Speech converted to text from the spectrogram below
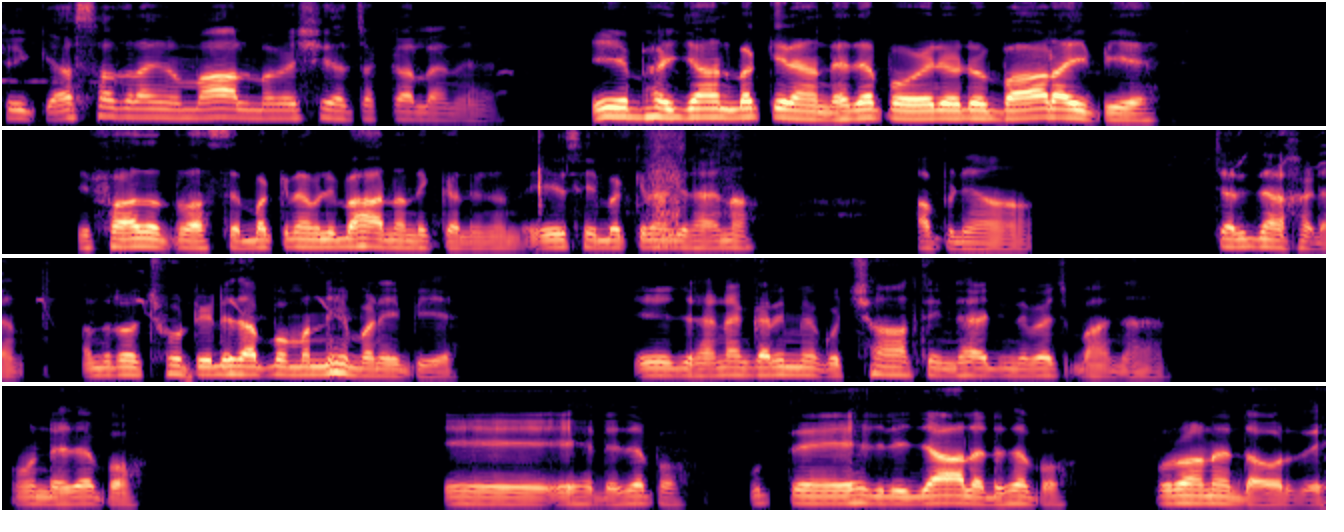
ٹھیک ہے اسا طرح میں مال مویشی چکر لینے ہیں۔ یہ بھائی جان بکری رہنے دے پو ایڈو ایڈو باڑ آئی پی ہے۔ حفاظت واسطے بکریاں والی باہر نہ نکل یہ سی بکریاں جو ہے نا، اپنیاں چردیاں کھڑن اندروں چھوٹی ڈے سب منی بنی پی ہے۔ یہ جو ہے نا گرمی کو چھان تھی ہے جن وچ بہنا ہے۔ ہن دے پو۔ اے اے دے دے پو۔ اتے یہ جڑی جال ہے دے دے پو۔ پرانے دور دے۔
